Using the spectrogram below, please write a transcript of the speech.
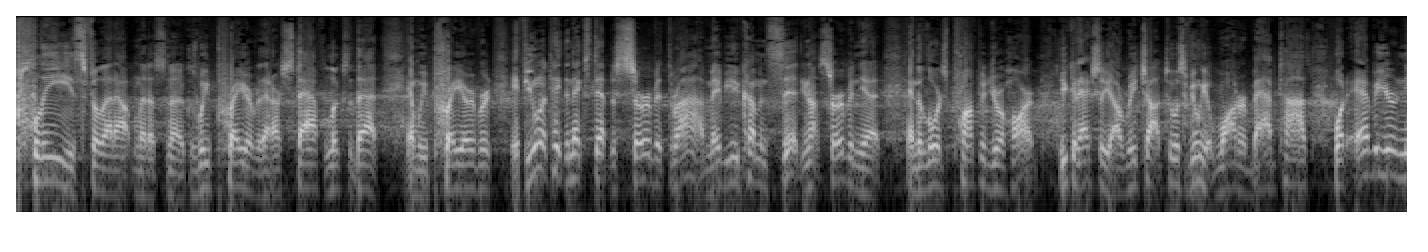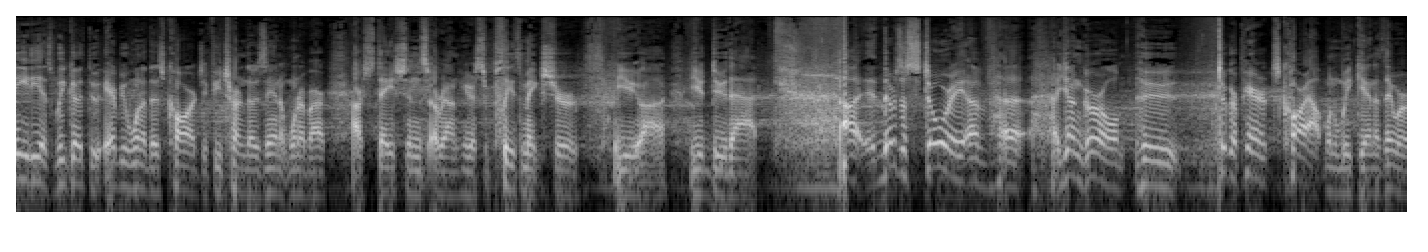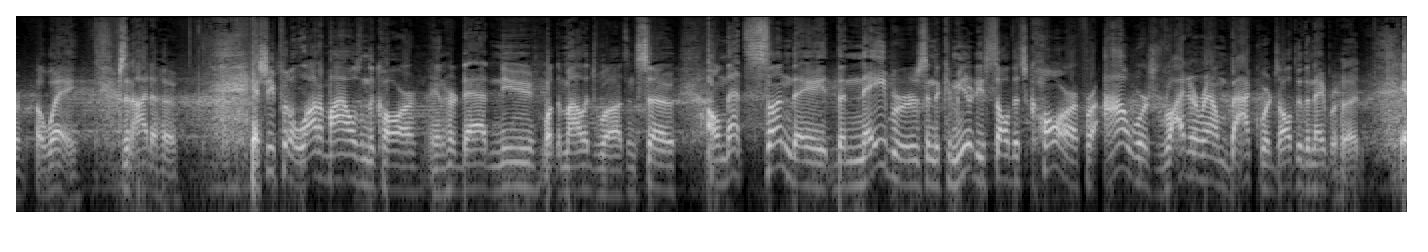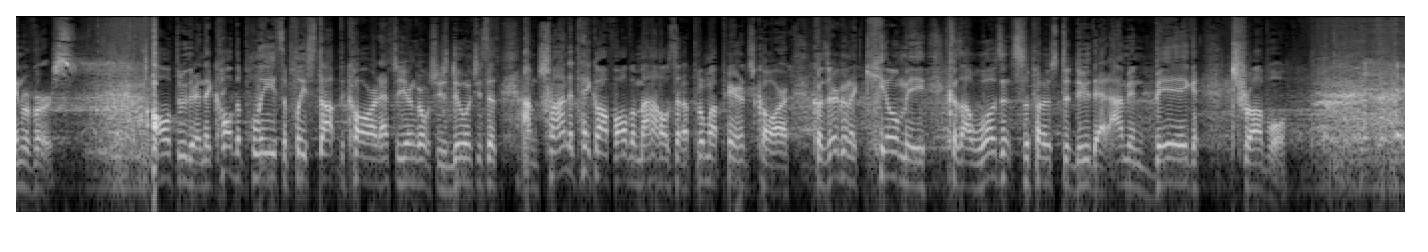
please fill that out and let us know because we pray over that. Our staff looks at that and we pray over it. If you want to take the next step to serve at Thrive, maybe you come and sit. You're not serving yet, and the Lord's prompted your heart. You can actually uh, reach out to us if you want to get water baptized. Whatever your need is, we go through every one of those cards if you turn those in at one of our, our stations around here. So please make sure you, uh, you do that. Uh, there was a story of uh, a young girl who took her parents' car out one weekend as they were away. It was in Idaho. And she put a lot of miles in the car, and her dad knew what the mileage was. And so on that Sunday, the neighbors in the community saw this car for hours riding around backwards all through the neighborhood in reverse. Through there. And they called the police. The police stopped the car and asked the young girl what she was doing. She says, I'm trying to take off all the miles that I put on my parents' car because they're going to kill me because I wasn't supposed to do that. I'm in big trouble.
